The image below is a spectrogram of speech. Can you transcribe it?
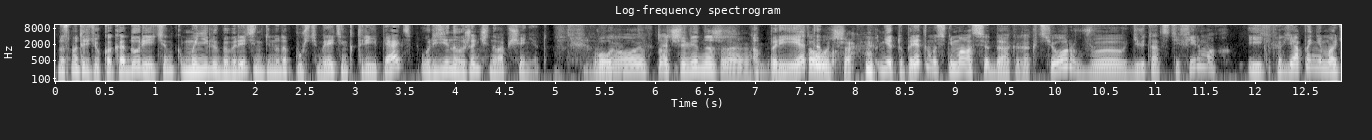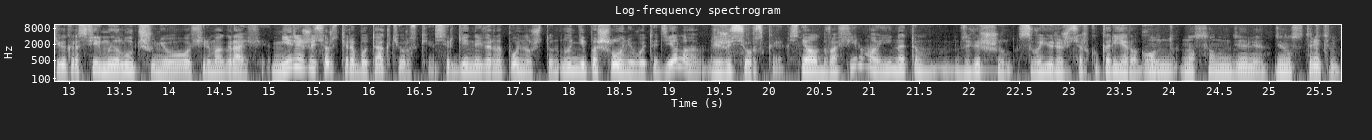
Ну, смотрите, у Какаду рейтинг, мы не любим рейтинги, ну, допустим, рейтинг 3,5, у резиновой женщины вообще нет. Вот. Ну, очевидно же, а при этом, что лучше. Нет, при этом он снимался, да, как актер в 19 фильмах, и, как я понимаю, эти как раз фильмы лучше у него фильмографии. Не режиссерские работы, а актерские. Сергей, наверное, понял, что ну не пошло у него это дело режиссерское. Снял два фильма и на этом завершил свою режиссерскую карьеру. Он вот. на самом деле в 93-м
